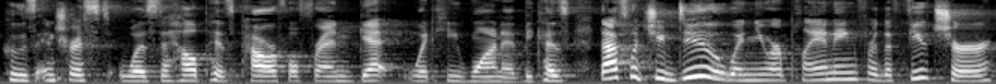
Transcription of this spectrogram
whose interest was to help his powerful friend get what he wanted, because that's what you do when you are planning for the future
